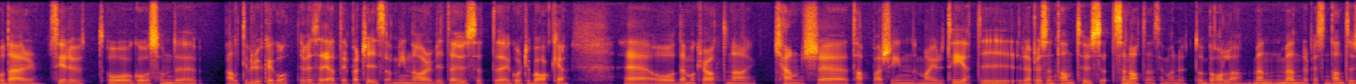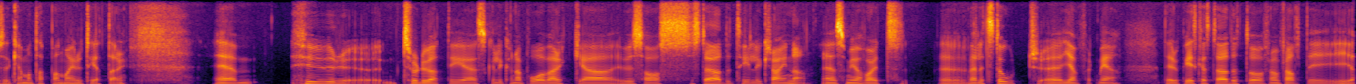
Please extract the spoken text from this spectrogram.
Och där ser det ut att gå som det alltid brukar gå, det vill säga att det parti som innehar Vita huset eh, går tillbaka. Eh, och Demokraterna kanske tappar sin majoritet i representanthuset. Senaten ser man ut att behålla, men, men representanthuset kan man tappa en majoritet där. Ehm, hur eh, tror du att det skulle kunna påverka USAs stöd till Ukraina, som ju har varit väldigt stort jämfört med det europeiska stödet och framförallt i, i,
